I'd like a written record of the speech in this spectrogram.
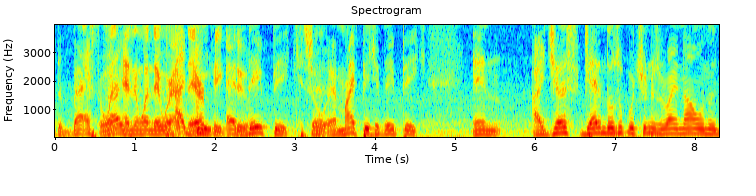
the best And when- guys. and when they were at I their beat peak, at too. their peak. So Yeah. at my peak, at their peak, and I just getting those opportunities right now on the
